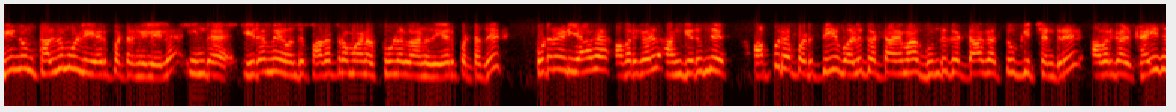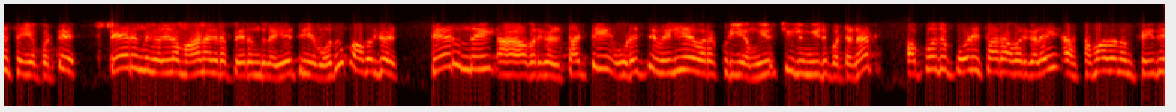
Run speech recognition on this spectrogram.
மீண்டும் தள்ளுமுள்ளு ஏற்பட்ட நிலையில இந்த இடமே வந்து பதற்றமான சூழலானது ஏற்பட்டது. உடனடியாக அவர்கள் அங்கிருந்து அப்புறப்படுத்தி வலுக்கட்டாயமாக குண்டுகட்டாக தூக்கிச் சென்று அவர்கள் கைது செய்யப்பட்டு பேருந்துகள்ல மாநகர பேருந்துல ஏற்றிய போதும் அவர்கள் பேருந்தை அவர்கள் தட்டி உடைத்து வெளியே வரக்கூடிய முயற்சியிலும் ஈடுபட்டனர். அப்போது போலீசார் அவர்களை சமாதானம் செய்து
